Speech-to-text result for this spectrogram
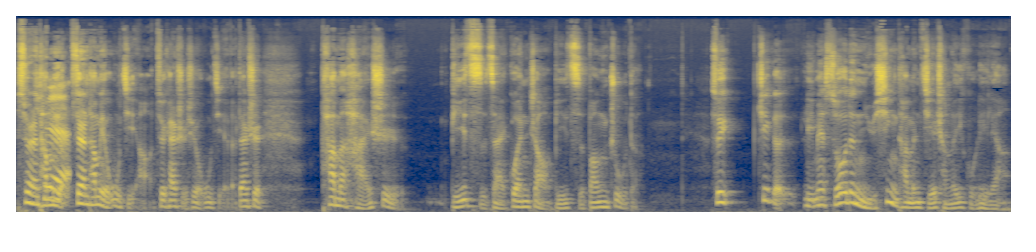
虽然他们有虽然他们有误解啊，最开始是有误解的，但是他们还是彼此在关照、彼此帮助的，所以。这个里面所有的女性，她们结成了一股力量，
